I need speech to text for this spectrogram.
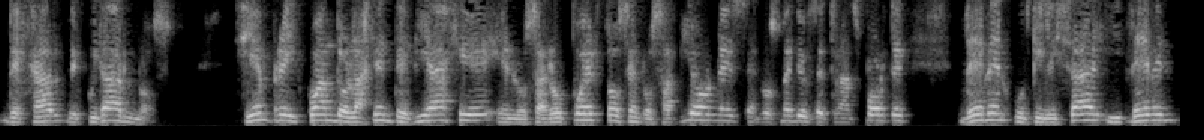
dejar de cuidarnos. Siempre y cuando la gente viaje en los aeropuertos, en los aviones, en los medios de transporte, deben utilizar y deben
